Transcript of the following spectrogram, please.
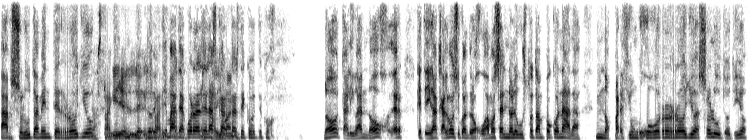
absolutamente rollo. Y hasta aquí Y el- tema, ¿te acuerdas de las cartas de, de co- No, talibán no, joder, que te diga calvo si cuando lo jugamos a él no le gustó tampoco nada. Nos pareció un juego rollo absoluto, tío.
